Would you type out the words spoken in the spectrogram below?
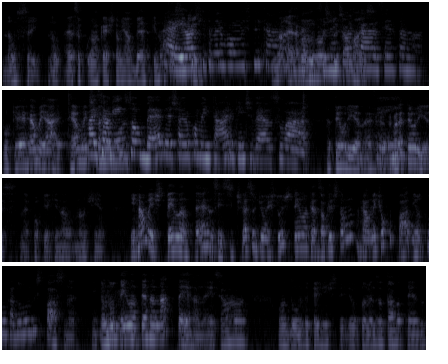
Não sei. Não, essa é uma questão em aberto que não faz É, eu sentido. acho que também não vão explicar. Não, é, agora não Isso a gente explicar vai mais. ficar sem essa... Porque realmente, ah, realmente Mas se Superman alguém não souber, deixa aí o comentário, quem tiver a sua... é teoria, né? Sim. Agora é teorias, né? Porque que não, não tinha. E realmente, tem lanterna, assim, se tivesse o John Stewart, tem lanterna, só que eles estão realmente ocupados em outro lugar do, do espaço, né? Então não Uhum. tem lanterna na Terra, né? Essa é uma, uma dúvida que a gente tem, eu, pelo menos eu tava tendo.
